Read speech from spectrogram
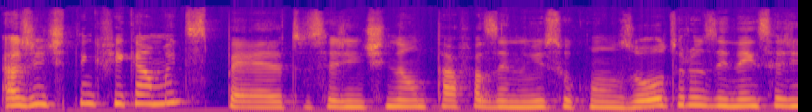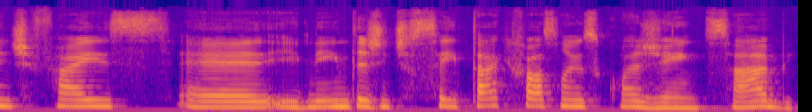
A gente tem que ficar muito esperto se a gente não tá fazendo isso com os outros e nem se a gente faz, é, e nem da gente aceitar que façam isso com a gente, sabe?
